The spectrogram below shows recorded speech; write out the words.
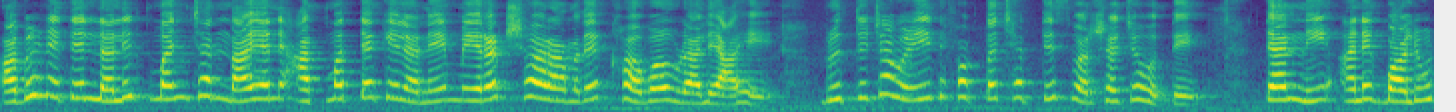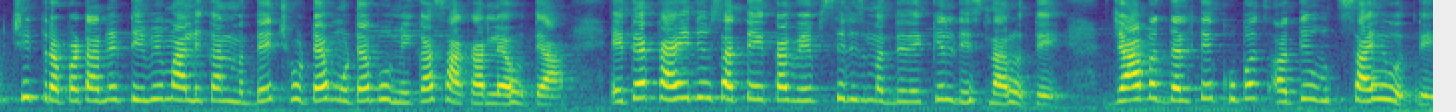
अभिनेते ललित मनचंदा यांनी आत्महत्या केल्याने मेरठ शहरामध्ये खळबळ उडाली आहे. मृत्यूच्या वेळी ते फक्त छत्तीस वर्षाचे होते. त्यांनी अनेक बॉलिवूड चित्रपट आणि टी व्ही मालिकांमध्ये छोट्या मोठ्या भूमिका साकारल्या होत्या. येत्या काही दिवसात ते एका वेब सिरीजमध्ये देखील दिसणार होते ज्याबद्दल ते खूपच अतिउत्साही होते.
